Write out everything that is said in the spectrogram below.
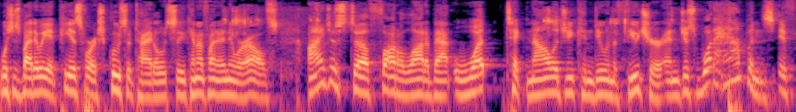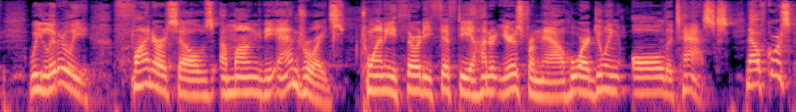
which is by the way a PS4 exclusive title, so you cannot find it anywhere else, I just uh, thought a lot about what technology can do in the future, and just what happens if we literally find ourselves among the androids 20, 30, 50, 100 years from now who are doing all the tasks. Now, of course,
